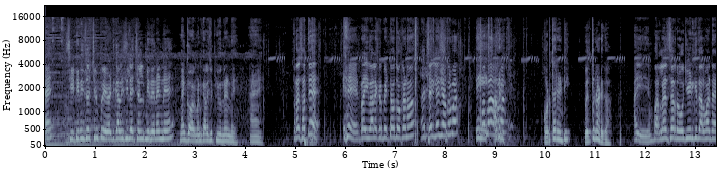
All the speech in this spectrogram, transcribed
ఏమండి? సిటీ నుంచి వచ్చిన ప్రైవేట్ కాలేజీ లెక్చర్లు మీరేనండి? నేను గవర్నమెంట్ కాలేజ్ ప్యూన్ అండి రా సత్తే ఏంట్రా ఇవాళ ఇక్కడ పెట్టావు దుకాణం. కొడతారేంటి? వెళ్తున్నాడుగా. ఏం పర్లేదు సార్ రోజు వీడికి అలవాటే.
